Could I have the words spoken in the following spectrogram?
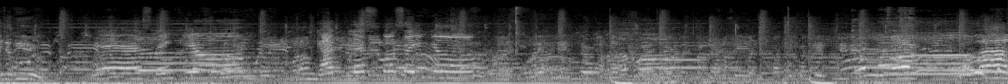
Enjoy the view! Yes, thank you. God bless po sa inyo. Opo. Hello!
